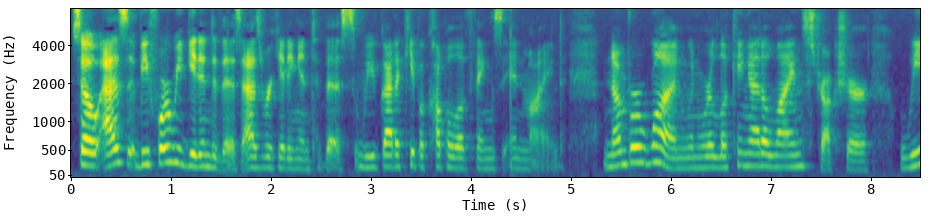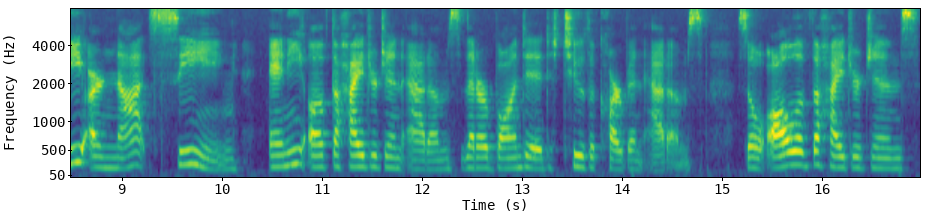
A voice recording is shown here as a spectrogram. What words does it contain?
So as before we get into this, as we're getting into this, we've got to keep a couple of things in mind. Number 1, when we're looking at a line structure, we are not seeing any of the hydrogen atoms that are bonded to the carbon atoms. So all of the hydrogens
